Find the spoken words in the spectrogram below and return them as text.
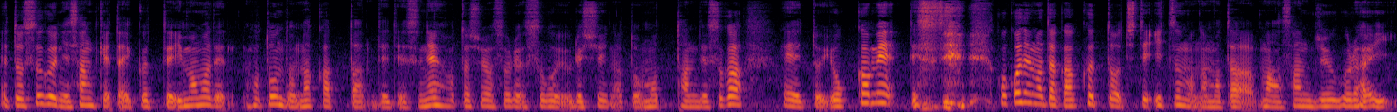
えっと、すぐに3桁いくって今までほとんどなかったんでですね私はそれはすごい嬉しいなと思ったんですが、えっと、4日目ですね。ここでまたガクッと落ちていつものまたまあ30ぐらい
